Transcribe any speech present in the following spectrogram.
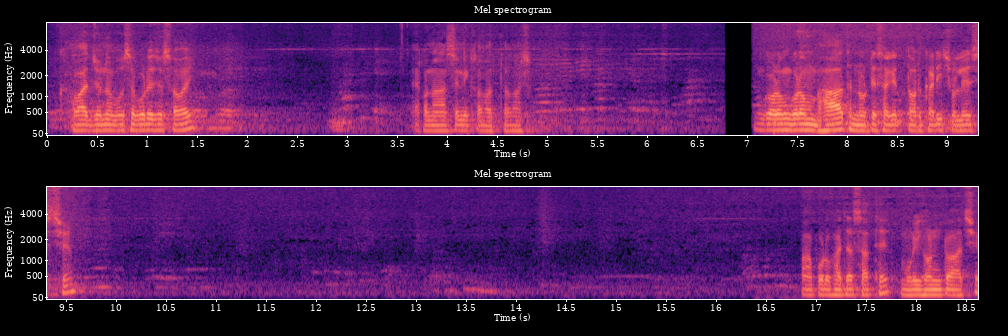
খাওয়ার জন্য বসে পড়েছে সবাই। এখনও আসেনি খাবার দাবার। গরম গরম ভাত, নোটে শাকের তরকারি চলে এসছে। পাঁপড় ভাজার সাথে মুড়ি ঘন্ট আছে।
